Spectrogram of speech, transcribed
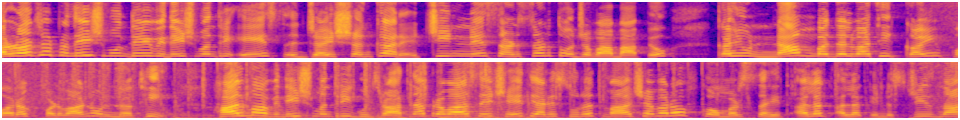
અરુણાચલ પ્રદેશ મુદ્દે વિદેશમંત્રી એસ જયશંકરે ચીનને સણસણતો જવાબ આપ્યો. કહ્યું, નામ બદલવાથી કંઈ ફરક પડવાનો નથી. હાલમાં વિદેશમંત્રી ગુજરાતના પ્રવાસે છે, ત્યારે સુરતમાં ચેમ્બર ઓફ કોમર્સ સહિત અલગ અલગ ઇન્ડસ્ટ્રીઝના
